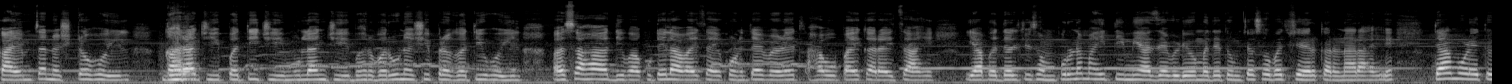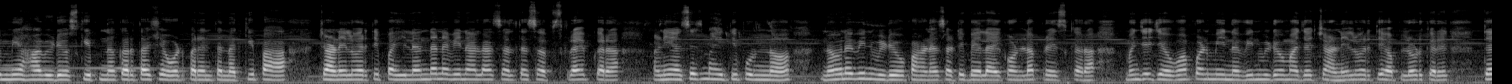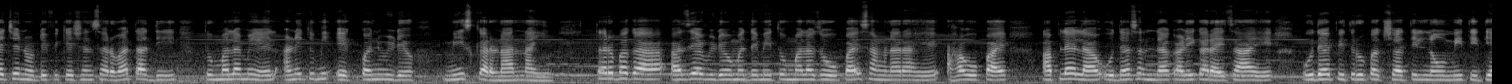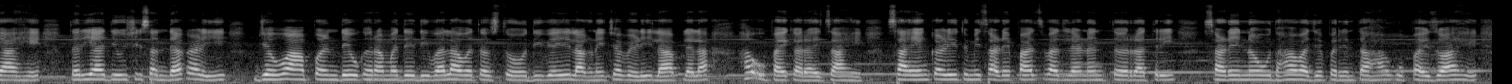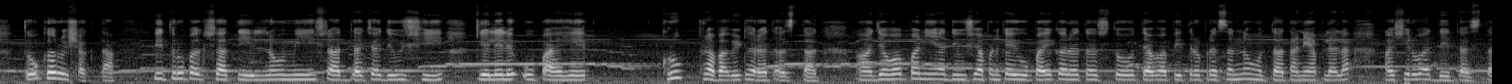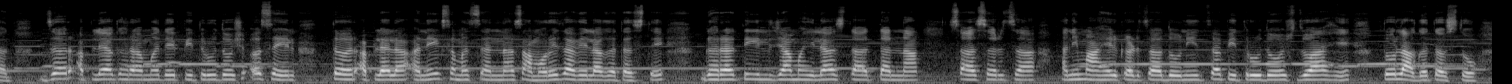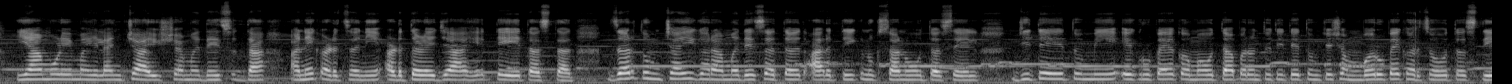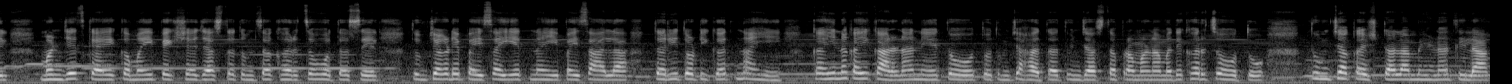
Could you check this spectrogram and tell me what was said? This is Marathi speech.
कायमचा नष्ट होईल. घराची पतीची मुलांची भरभरून अशी प्रगती होईल. असा हा दिवा कुठे लावायचा आहे? कोणत्या वेळेत हा उपाय करायचा आहे? याबद्दलची संपूर्ण माहिती मी आज या व्हिडिओमध्ये तुमच्यासोबत शेअर करणार आहे. त्यामुळे तुम्ही हा व्हिडिओ स्किप न करता शेवटपर्यंत नक्की पहा. चॅनेलवरती पहिल्यांदा नवीन आला असाल तर सबस्क्राईब करा आणि असेच माहितीपूर्ण नवनवीन व्हिडिओ पाहण्यासाठी बेल आयकॉनला प्रेस करा. म्हणजे जेव्हा पण मी नवीन व्हिडिओ माझ्या चॅनेलवरती अपलोड करेल त्याचे नोटिफिकेशन सर्वात आधी तुम्हाला मिळेल आणि तुम्ही एक पण व्हिडिओ मिस करणार नाही. तर बघा आज या व्हिडिओमध्ये मी तुम्हाला जो उपाय सांगणार आहे हा उपाय आपल्याला उद्या संध्याकाळी करायचा आहे. उद्या पितृपक्षातील नवमी तिथी आहे. तर या दिवशी संध्याकाळी जेव्हा आपण देवघरामध्ये दिवा लावत असतो दिवे लागण्याच्या वेळीला आपल्याला हा उपाय करायचा आहे. सायंकाळी तुम्ही साडेपाच वाजल्यानंतर रात्री साडेनऊ दहा वाजेपर्यंत हा उपाय जो आहे तो करू शकता. पितृपक्षातील नवमी श्राद्धाच्या दिवशी केलेले उपाय हे खूप प्रभावी ठरत असतात. जेव्हा पण या दिवशी आपण काही उपाय करत असतो तेव्हा पितृ प्रसन्न होतात आणि आपल्याला आशीर्वाद देत असतात. जर आपल्या घरामध्ये पितृदोष असेल तर आपल्याला अनेक समस्यांना सामोरे जावे लागत असते. घरातील ज्या महिला असतात त्यांना सासरचा आणि माहेरकडचा दोन्हीचा पितृदोष जो आहे तो लागत असतो. यामुळे महिलांच्या आयुष्यामध्ये सुद्धा अनेक अडचणी अडथळे जे आहेत ते येत असतात. जर तुमच्याही घरामध्ये सतत आर्थिक नुकसान होत असेल जिथे तुम्ही एक रुपया कमवता परंतु तिथे तुमचे शंभर रुपये खर्च होत असतील म्हणजेच काय? कमाईपेक्षा जास्त तुमचा खर्च होत असेल तुमच्याकडे पैसा येत नाही पैसा आला तरी तो टिकत नाही. काही ना काही कारणाने तो तो तुमच्या हातातून जास्त प्रमाणामध्ये खर्च होतो. तुमच्या कष्टाला मेहनतीला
